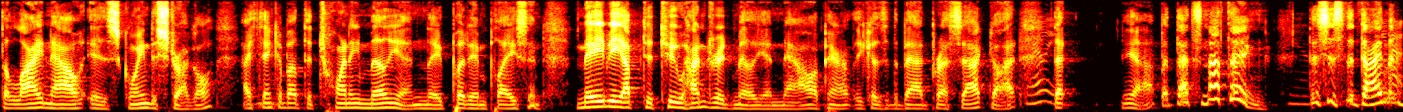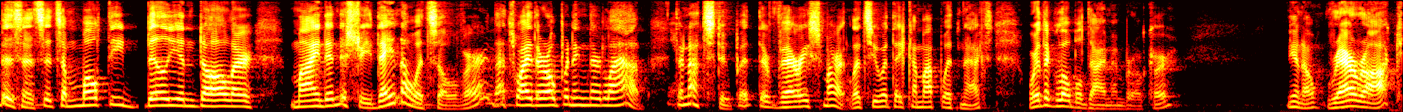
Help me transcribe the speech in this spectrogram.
The lie now is going to struggle. I think about the 20 million they put in place, and maybe up to 200 million now, apparently because of the bad press that got. Really? That, yeah, but that's nothing. This is the diamond peanuts. business. It's a multi-billion-dollar mine industry. They know it's over. That's why they're opening their lab. They're not stupid. They're very smart. Let's see what they come up with next. We're the global diamond broker. You know, Rare Rock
